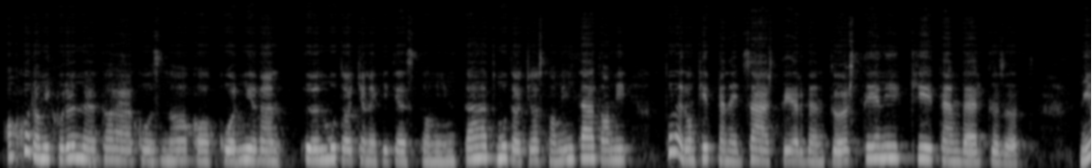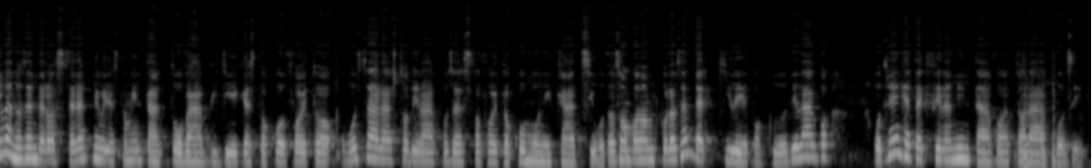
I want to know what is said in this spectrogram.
Akkor, amikor önnel találkoznak, akkor nyilván ön mutatja nekik ezt a mintát, mutatja azt a mintát, ami tulajdonképpen egy zárt térben történik két ember között. Nyilván az ember azt szeretné, hogy ezt a mintát tovább vigyék, ezt a fajta hozzáállást a világhoz, ezt a fajta kommunikációt. Azonban, amikor az ember kilép a külvilágba, ott rengetegféle mintával találkozik.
